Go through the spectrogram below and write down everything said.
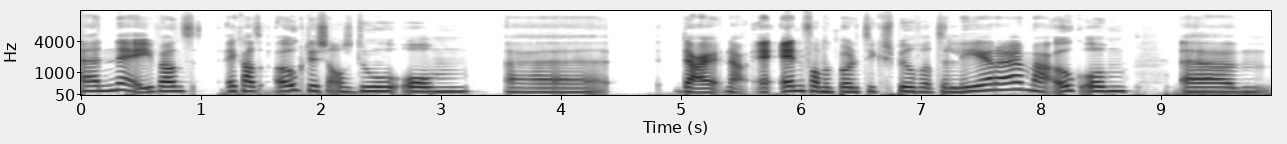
Uh, nee, want ik had ook dus als doel om uh, daar, nou, en van het politieke speelveld te leren, maar ook om, um,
